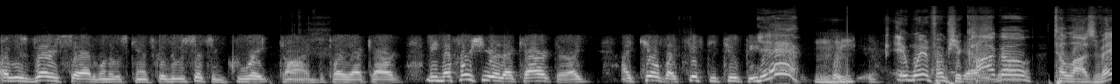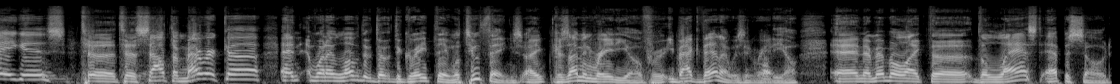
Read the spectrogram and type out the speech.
I was very sad when it was canceled because it was such a great time to play that character. I mean, that first year of that character, I I killed like fifty two people. Yeah. year. It went from Chicago to Las Vegas to, to South America. And what I love, the, the, the great thing, well, two things, right? Because I'm in radio for, back then I was in radio. And I remember like the, the last episode,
